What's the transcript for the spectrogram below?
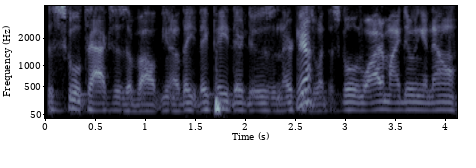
the school taxes about you know they, they paid their dues and their kids yeah. went to school and why am I doing it now?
